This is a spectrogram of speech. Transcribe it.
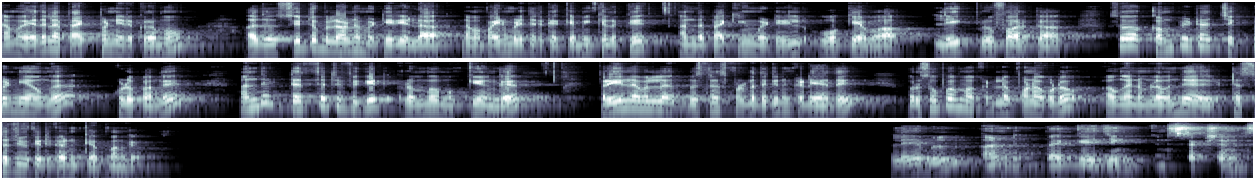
நம்ம எதில் பேக் பண்ணியிருக்கிறோமோ அது சூட்டபிளான மெட்டீரியலாக நம்ம பயன்படுத்தியிருக்க கெமிக்கலுக்கு அந்த பேக்கிங் மெட்டீரியல் ஓகேவா லீக் ப்ரூஃபாக இருக்கா? ஸோ கம்ப்ளீட்டாக செக் பண்ணி அவங்க கொடுப்பாங்க. அந்த டெஸ்ட் சர்டிஃபிகேட் ரொம்ப முக்கியங்க. பெரிய லெவலில் பிஸ்னஸ் பண்ணுறதுக்குன்னு கிடையாது. ஒரு சூப்பர் மார்க்கெட்டில் போனால் கூட அவங்க நம்மளை வந்து டெஸ்ட் சர்டிஃபிகேட் இருக்கான்னு கேட்பாங்க. லேபிள் அண்ட் பேக்கேஜிங் இன்ஸ்ட்ரக்ஷன்ஸ்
